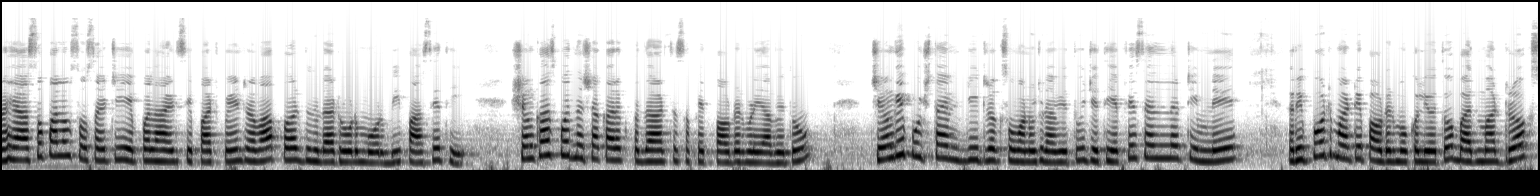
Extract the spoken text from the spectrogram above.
રહ્યા Asopalav society Apple Heights apartment રવા પર ધુંધળા રોડ મોરબી પાસેથી શંકાસ્પદ નશાકારક પદાર્થ સફેદ પાવડર મળી આવ્યો હતો. જે અંગે પૂછતા એમડી ડ્રગ્સ હોવાનું જણાવ્યું હતું, જેથી એફએસએલ ટીમને રિપોર્ટ માટે પાવડર મોકલ્યો હતો. બાદમાં ડ્રગ્સ,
